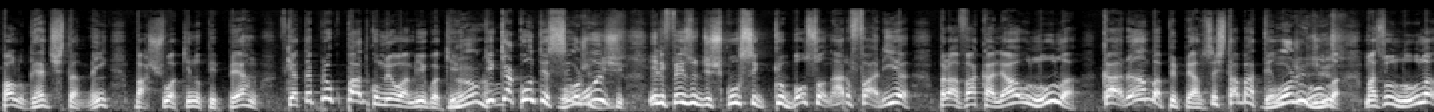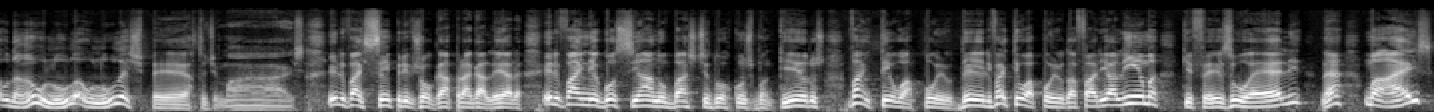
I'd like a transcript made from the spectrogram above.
Paulo Guedes também baixou aqui no Piperno. Fiquei até preocupado com o meu amigo aqui. O que, que aconteceu hoje? hoje? Ele fez o discurso que o Bolsonaro faria para avacalhar o Lula. Caramba, Piperno, você está batendo Longe no Lula. Disso. Mas o Lula, não, o Lula, o Lula é esperto demais. Ele vai sempre jogar para a galera, ele vai negociar no bastidor com os banqueiros, vai ter o apoio dele, vai ter o apoio da Faria Lima, que fez o L, né? Mas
